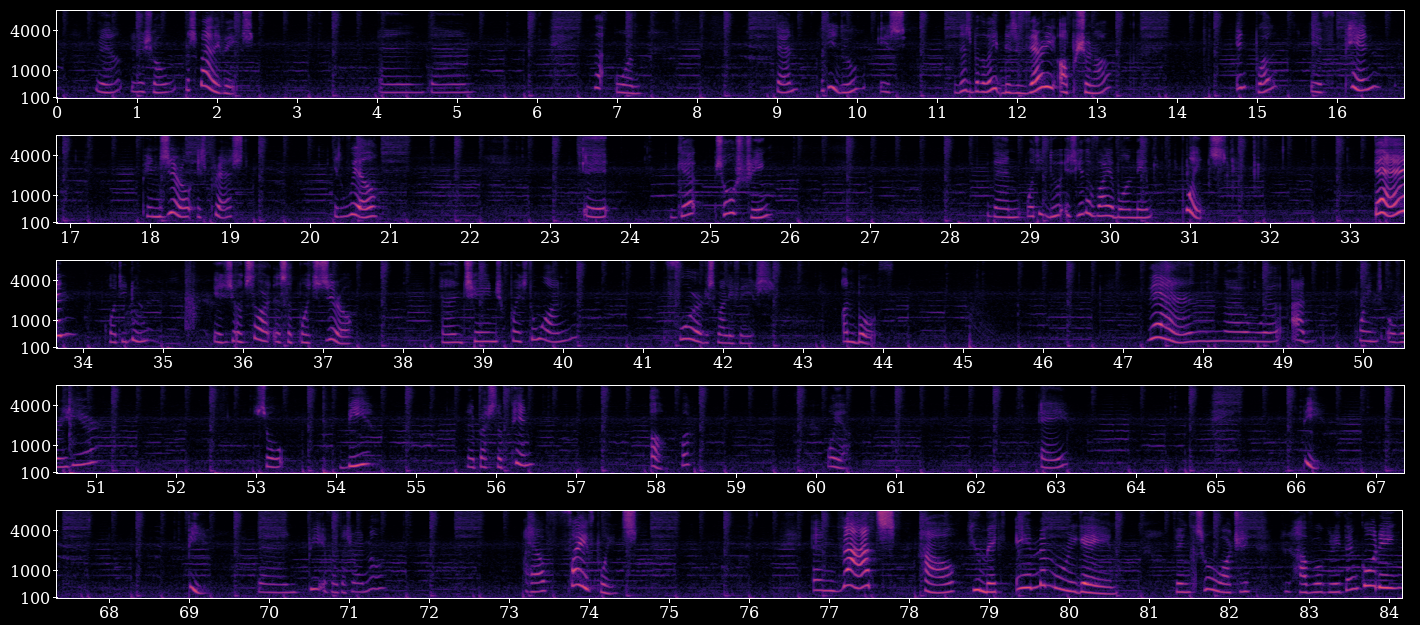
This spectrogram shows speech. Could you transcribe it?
will it'll show the smiley face. And then that one. Then what you do is this by the way, this is very optional. Input if pin pin zero is pressed, it will it get show string then what you do is get a variable named points. Then what you do is you start and set points to zero and change points to one for the smiley face on both. Then I will add points over here so B, then press the pin. Oh, what? Oh yeah. A, B, B. Then B, if I touch right now, I have five points. And that's how you make a memory game. Thanks for watching and have a great time coding.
